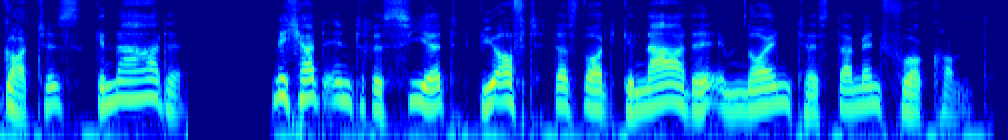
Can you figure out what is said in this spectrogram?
Gottes Gnade. Mich hat interessiert, wie oft das Wort Gnade im Neuen Testament vorkommt.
